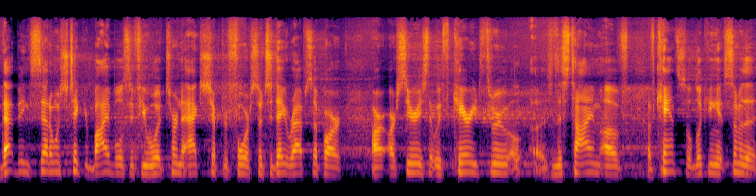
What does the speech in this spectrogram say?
that being said, I want you to take your Bibles, if you would, turn to Acts chapter 4. So today wraps up our our, our series that we've carried through uh, this time of, of cancel, looking at some of the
